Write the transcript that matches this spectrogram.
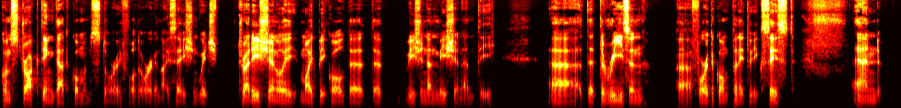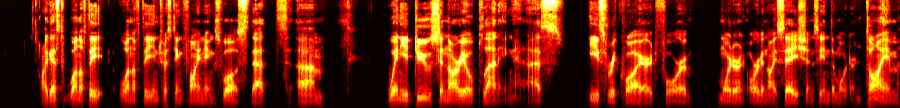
constructing that common story for the organization, which traditionally might be called the the vision and mission and the uh, the, the reason uh, for the company to exist. And I guess one of the one of the interesting findings was that um, when you do scenario planning, as is required for modern organizations in the modern time,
